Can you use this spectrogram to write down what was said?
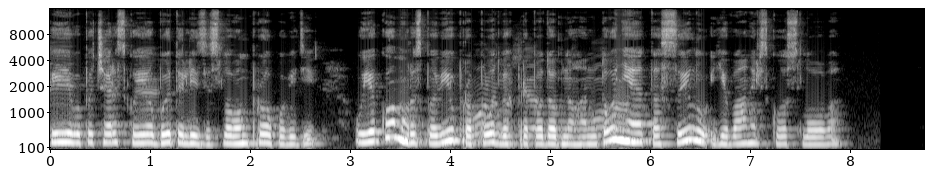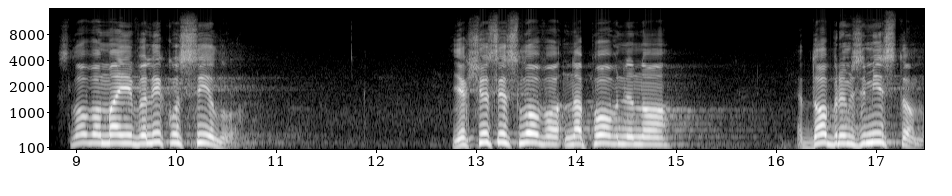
Києво-Печерської обителі зі словом проповіді, у якому розповів про подвиг преподобного Антонія та силу євангельського слова. Слово має велику силу. Якщо це слово наповнено добрим змістом,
